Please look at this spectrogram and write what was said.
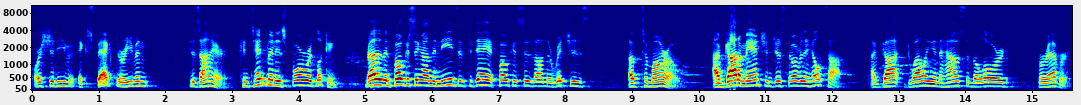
or should even expect or even desire. Contentment is forward looking. Rather than focusing on the needs of today, it focuses on the riches of tomorrow. I've got a mansion just over the hilltop. I've got dwelling in the house of the Lord forever.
